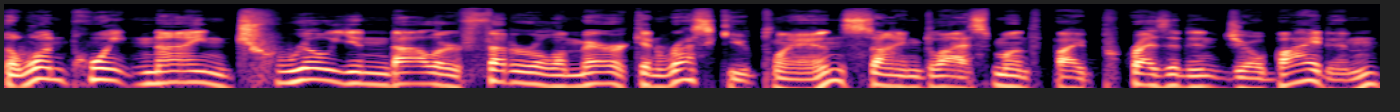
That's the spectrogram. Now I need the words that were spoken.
The 1.9 trillion dollar federal American Rescue Plan signed last month by President Joe Biden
